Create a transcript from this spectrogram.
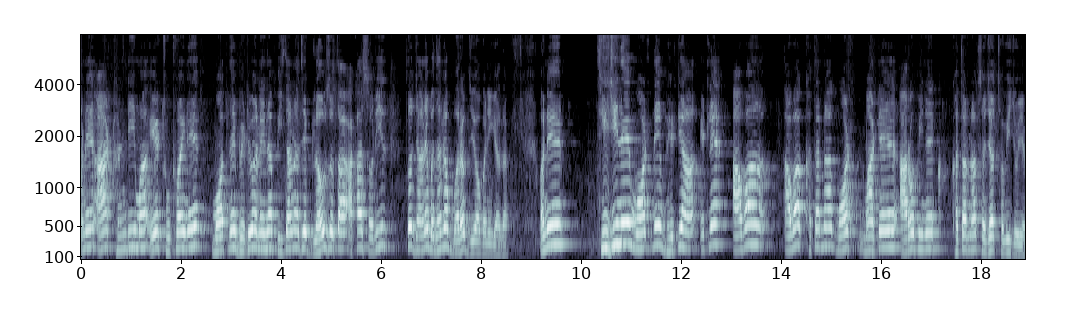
અને આ ઠંડીમાં એ છૂટવાઈને મોતને ભેટ્યો અને એના પિતાના જે ગ્લવ્સ હતા, આખા શરીર તો જાણે બધાના બરફ જેવા બની ગયા હતા. અને થીજીને મોતને ભેટ્યા એટલે આવા આવા ખતરનાક મોત માટે આરોપીને ખતરનાક સજા થવી જોઈએ.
